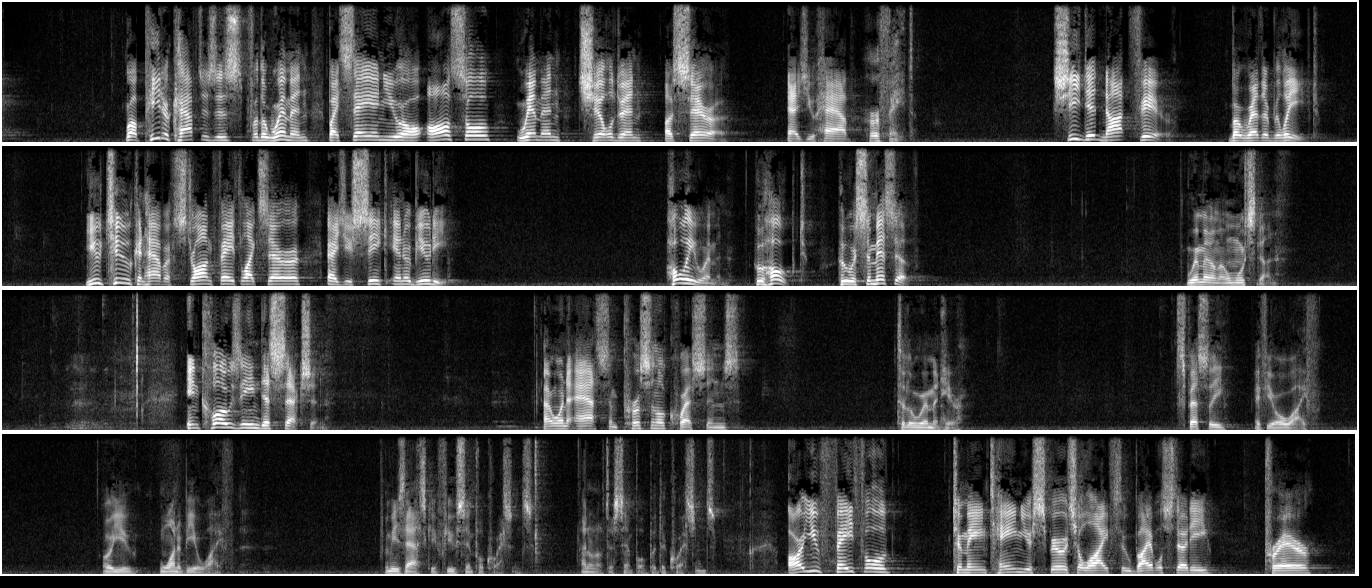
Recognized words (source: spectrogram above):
Well, Peter captures this for the women by saying, You are also women, children of Sarah, as you have her faith. She did not fear, but rather believed. You too can have a strong faith like Sarah as you seek inner beauty holy women who hoped, who were submissive. Women, I'm almost done. In closing this section, I want to ask some personal questions to the women here, especially if you're a wife or you want to be a wife. Let me just ask you a few simple questions. I don't know if they're simple, but they're questions. Are you faithful to maintain your spiritual life through Bible study, prayer,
